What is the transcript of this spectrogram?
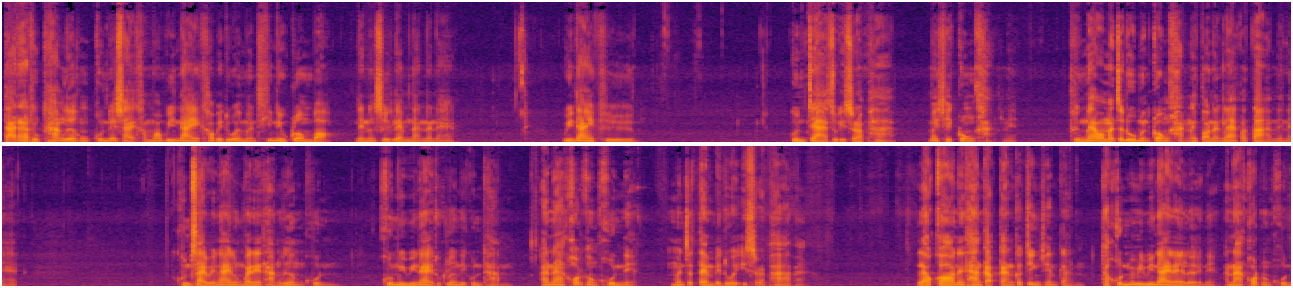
แต่ถ้าทุกทางเลือกของคุณได้ใส่คำว่าวินัยเข้าไปด้วยเหมือนที่นิวกลมบอกในหนังสือเล่มนั้นนะฮะวินัยคือ กุญแจสู่อิสรภาพ ไม่ใช่กรงขังเนี่ย ถึงแม้ว่ามันจะดูเหมือนกรงขังในตอนแรกๆก็ตามเนี่ยนะฮะคุณใส่วินัยลงไปในทางเรื่องของคุณ คุณมีวินัยทุกเรื่องที่คุณทำอนาคตของคุณเนี่ยมันจะเต็มไปด้วยอิสรภาพฮะแล้วก็ในทางกลับกันก็จริงเช่นกัน ถ้าคุณไม่มีวินัยอะไรเลยเนี่ยอนาคตของคุณ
